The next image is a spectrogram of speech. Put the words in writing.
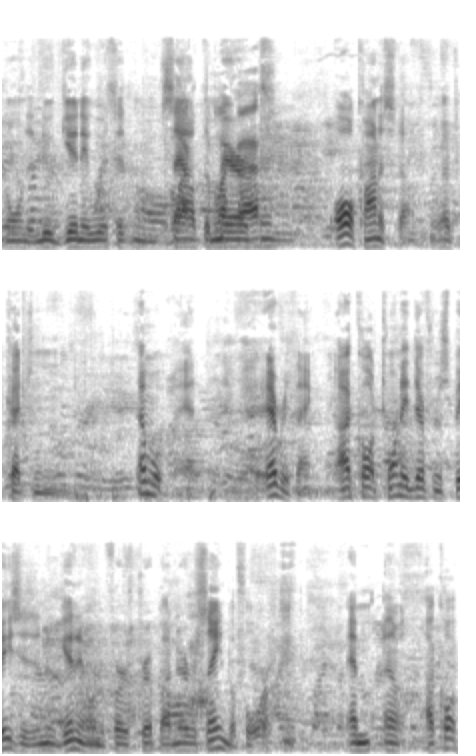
going to New Guinea with it and South black America, bass? all kind of stuff. I was catching and and everything. I caught 20 different species in New Guinea on the first trip I'd never seen before. And, uh, I caught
